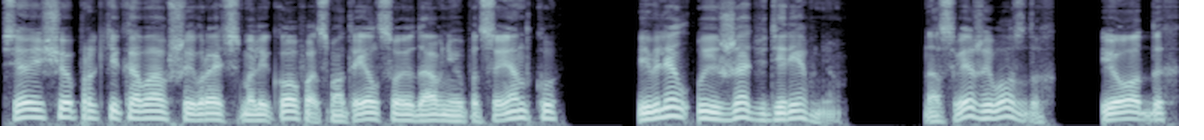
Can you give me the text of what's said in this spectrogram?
Все еще практиковавший врач Смоляков осмотрел свою давнюю пациентку и велел уезжать в деревню, на свежий воздух и отдых,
